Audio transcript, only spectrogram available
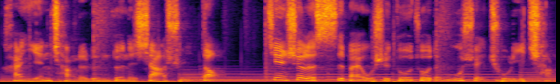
和延长了伦敦的下水道，建设了四百五十多座的污水处理厂，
